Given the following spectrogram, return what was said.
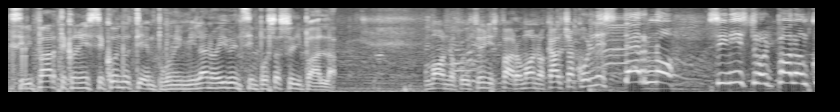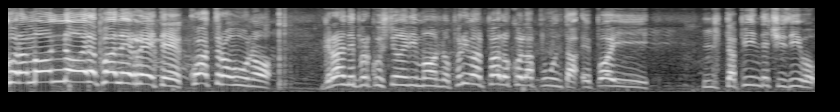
Si riparte con il secondo tempo, con il Milano Events in possesso di palla. Monno, posizione di sparo, Monno calcia con l'esterno sinistro il palo ancora Monno e la palla in rete. 4-1 grande percussione di Monno. Prima il palo con la punta e poi il tapin decisivo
